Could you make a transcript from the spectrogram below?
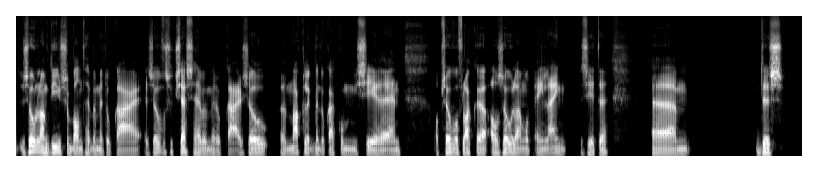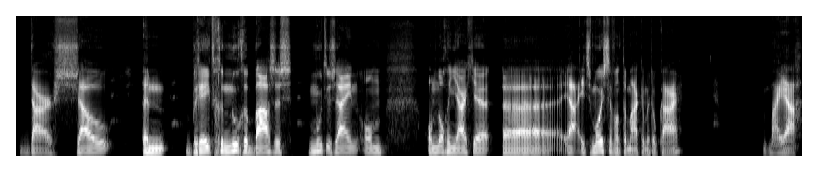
zo'n lang dienstverband hebben met elkaar. Zoveel successen hebben met elkaar. Zo makkelijk met elkaar communiceren. En op zoveel vlakken al zo lang op één lijn zitten. Um, dus daar zou een breed genoegen basis moeten zijn om, om nog een jaartje uh, ja, iets moois ervan te maken met elkaar. Maar ja,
